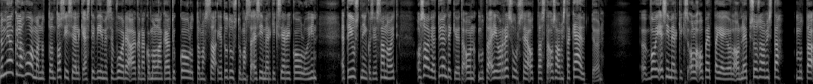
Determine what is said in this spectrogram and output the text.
No minä olen kyllä huomannut tuon tosi selkeästi viimeisen vuoden aikana, kun me ollaan käyty kouluttamassa ja tutustumassa esimerkiksi eri kouluihin, että just niin kuin sinä sanoit, Osaavia työntekijöitä on, mutta ei ole resursseja ottaa sitä osaamista käyttöön. Voi esimerkiksi olla opettajia, joilla on nepsyosaamista, mutta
